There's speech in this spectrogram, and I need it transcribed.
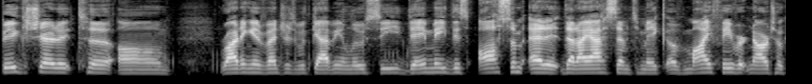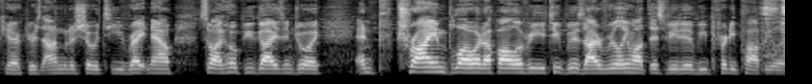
big shout out to um, Riding Adventures with Gabby and Lucy. They made this awesome edit that I asked them to make of my favorite Naruto characters, and I'm going to show it to you right now. So I hope you guys enjoy and try and blow it up all over YouTube because I really want this video to be pretty popular.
